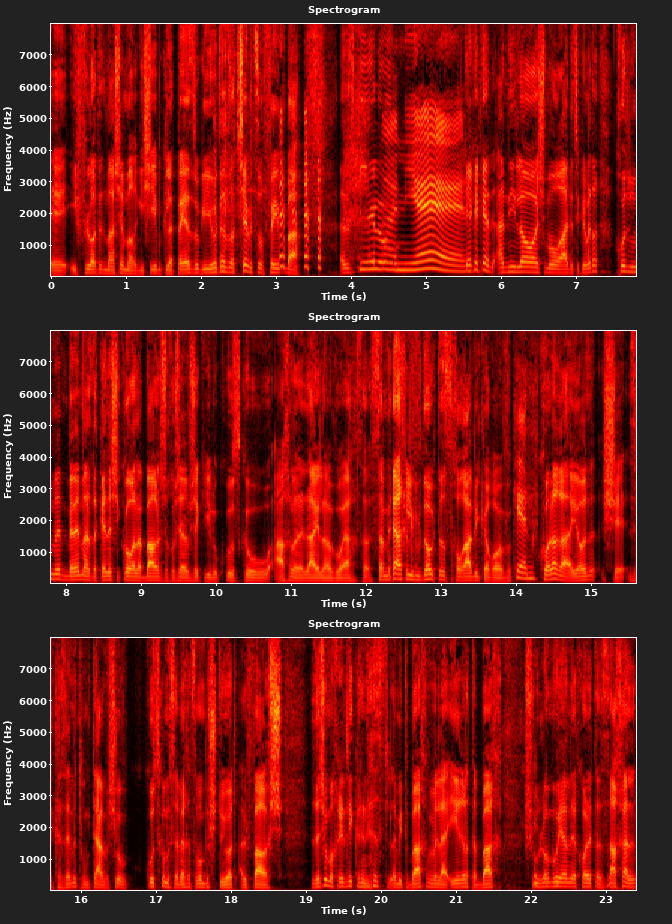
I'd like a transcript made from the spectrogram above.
אה, יפלוט את מה שהם מרגישים כלפי הזוגיות הזאת שהם צופים בה. אז כאילו... מעניין. כן, כן, כן, אני לא אשמור 10 קילומטר, חוץ באמת מהזקן השיכור על הבר שחושב שכאילו קוסקו הוא אחלה ללילה והוא היה שמח לבדוק את הסחורה מקרוב. כן. כל הרעיון שזה כזה מטומטם, שוב, קוסקו מסבך עצמו בשטויות על פרש. זה שהוא מחליט להיכנס למטבח ולהעיר לטבח שהוא לא מעוניין לאכול את הזחל,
